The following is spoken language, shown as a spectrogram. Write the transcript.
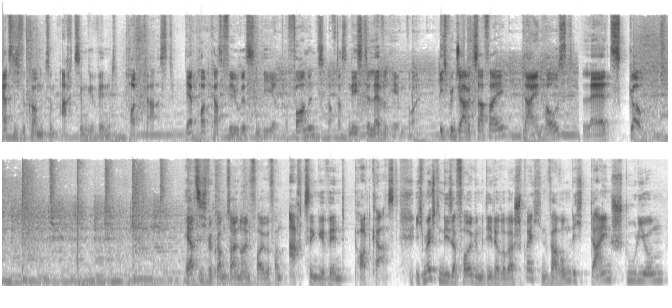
Herzlich willkommen zum 18 Gewinnt Podcast. Der Podcast für Juristen, die ihre Performance auf das nächste Level heben wollen. Ich bin Javid Safai, dein Host. Let's go! Herzlich willkommen zu einer neuen Folge vom 18 Gewinnt Podcast. Ich möchte in dieser Folge mit dir darüber sprechen, warum dich dein Studium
